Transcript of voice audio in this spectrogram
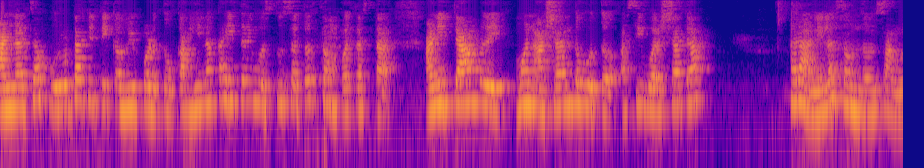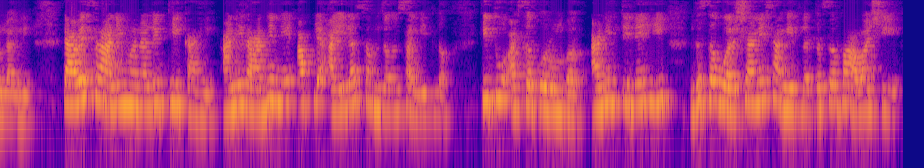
अन्नाचा पुरवठा तिथे कमी पडतो. काही ना काहीतरी वस्तू सतत संपत असतात. आणि त्यामुळे मन अशांत होतं. अशी वर्षा त्या राणीला समजावून सांगू लागली. त्यावेळेस राणी म्हणाली ठीक आहे. आणि राणीने आपल्या आईला समजावून सांगितलं की तू असं करून बघ. आणि तिनेही जसं वर्षाने सांगितलं तसं भावाशी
